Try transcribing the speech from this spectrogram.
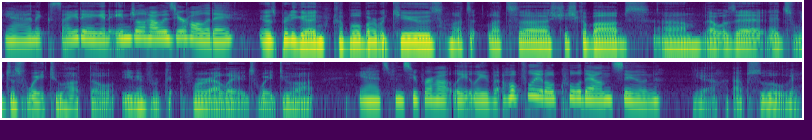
Yeah, and exciting. And Angel, how was your holiday? It was pretty good. Couple of barbecues, lots of lots of shish kebabs. Um, that was it. It's just way too hot though. Even for for LA, it's way too hot. Yeah, it's been super hot lately, but hopefully it'll cool down soon. Yeah, absolutely.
